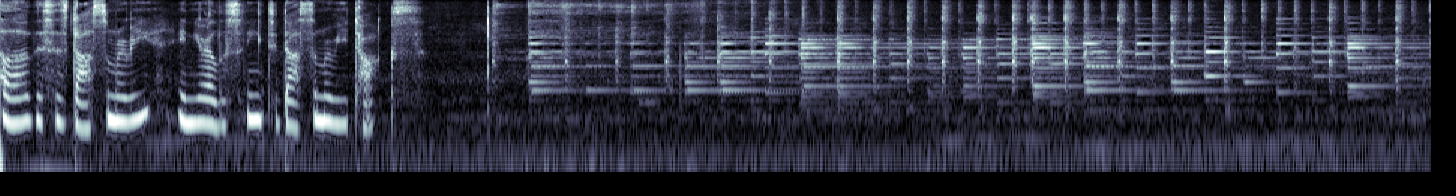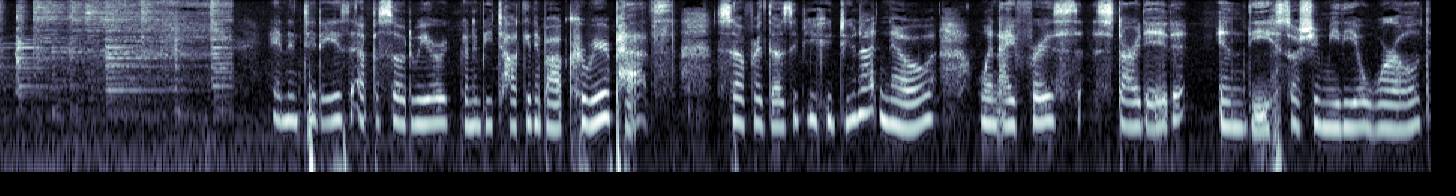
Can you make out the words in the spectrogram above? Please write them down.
Hello, this is Dasa Marie, and you are listening to Dasa Marie Talks. And in today's episode, we are going to be talking about career paths. So, for those of you who do not know, when I first started in the social media world,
